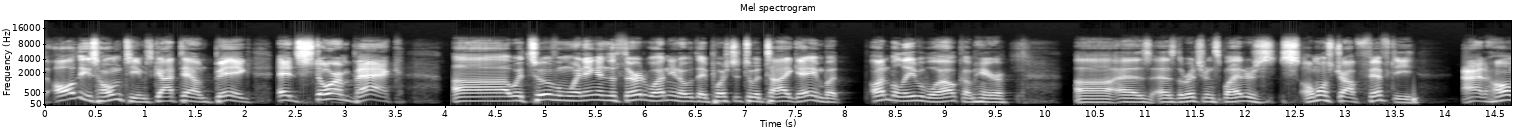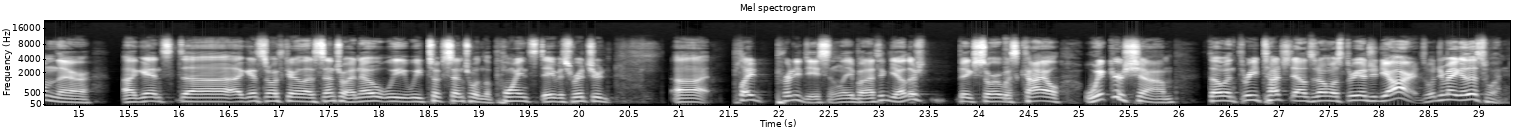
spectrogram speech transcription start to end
all these home teams got down big and stormed back uh, with two of them winning, and the third one, you know, they pushed it to a tie game. But unbelievable outcome here uh, as as the Richmond Spiders almost dropped 50 at home there against uh, against North Carolina Central. I know we we took Central in the points. Davius Richard uh, played pretty decently, but I think the other big story was Kyle Wickersham throwing three touchdowns and almost 300 yards. What'd you make of this one?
